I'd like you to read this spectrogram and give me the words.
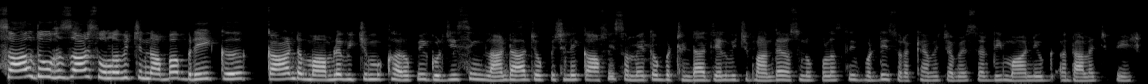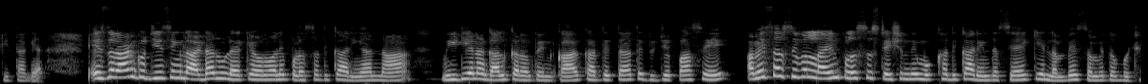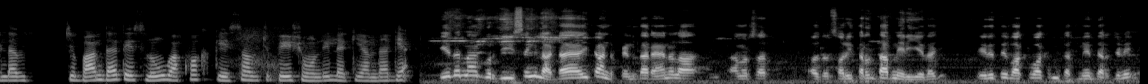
ਸਾਲ 2016 ਵਿੱਚ ਨਾਭਾ ਬ੍ਰੇਕ ਕਾਂਡ ਮਾਮਲੇ ਵਿੱਚ ਮੁੱਖ ਆਰੋਪੀ ਗੁਰਜੀਤ ਸਿੰਘ ਲਾਂਡਾ ਜੋ ਪਿਛਲੇ ਕਾਫੀ ਸਮੇਂ ਤੋਂ ਬਠਿੰਡਾ ਜੇਲ੍ਹ ਵਿੱਚ ਬੰਦ ਹੈ, ਉਸ ਨੂੰ ਪੁਲਿਸ ਦੀ ਵੱਡੀ ਸੁਰੱਖਿਆ ਵਿੱਚ ਅੰਮ੍ਰਿਤਸਰ ਦੀ ਮਾਨਯੋਗ ਅਦਾਲਤ 'ਚ ਪੇਸ਼ ਕੀਤਾ ਗਿਆ। ਇਸ ਦੌਰਾਨ ਗੁਰਜੀਤ ਸਿੰਘ ਲਾਂਡਾ ਨੂੰ ਲੈ ਕੇ ਆਉਣ ਵਾਲੇ ਪੁਲਿਸ ਅਧਿਕਾਰੀਆਂ ਨਾਲ ਮੀਡੀਆ ਨਾਲ ਗੱਲ ਕਰਨ ਤੋਂ ਇਨਕਾਰ ਕਰ ਦਿੱਤਾ ਤੇ ਦੂਜੇ ਪਾਸੇ Amritsar civil line police station ਦੇ ਮੁੱਖ ਅਧਿਕਾਰੀ ਨੇ ਦੱਸਿਆ ਹੈ ਕਿ ਲੰਬੇ ਸਮੇਂ ਤੋਂ ਬਠਿੰਡਾ ਵਿੱਚ ਬੰਦ ਹੈ ਤੇ ਇਸ ਨੂੰ ਵੱਖ-ਵੱਖ ਕੇਸਾਂ ਵਿੱਚ ਪੇਸ਼ ਹੋਣ ਲਈ ਲੈ ਕੇ ਆਂਦਾ ਗਿਆ। ਇਹਦਾ ਨਾਮ ਗੁਰਜੀਤ ਸਿੰਘ ਲਾਡਾ ਹੈ ਜੀ ਢੰਡ ਪਿੰਡ ਦਾ ਰਹਿਣ ਵਾਲਾ ਅੰਮ੍ਰਿਤਸਰ ਸੌਰੀ ਤਰਨਤਾਰਨ ਏਰੀਏ ਦਾ ਜੀ। ਇਹਦੇ ਤੇ ਵੱਖ-ਵੱਖ ਮੁਕੱਦਮੇ ਦਰਜ ਨੇ।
